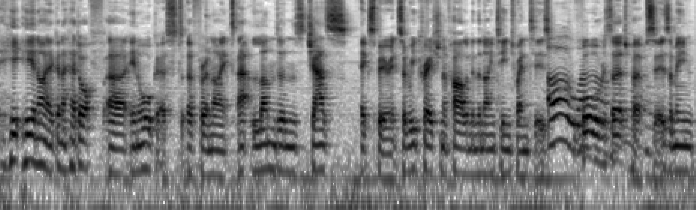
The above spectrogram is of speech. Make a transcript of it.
he, he and I are going to head off uh, in August uh, for a night at London's Jazz Experience, a recreation of Harlem in the 1920s. Oh, wow. For research purposes, I mean,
